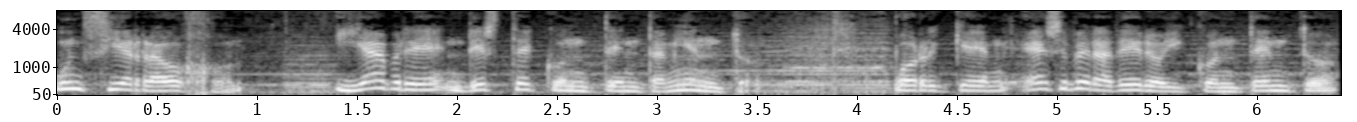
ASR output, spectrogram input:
un cierra ojo y abre de este contentamiento, porque es verdadero y contento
